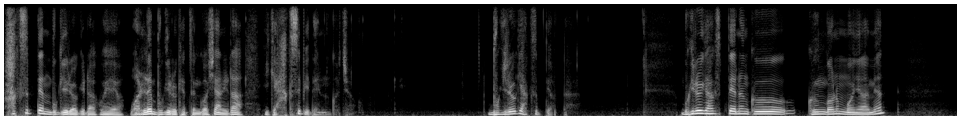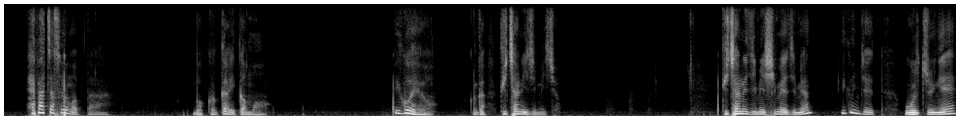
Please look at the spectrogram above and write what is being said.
학습된 무기력이라고 해요. 원래 무기력했던 것이 아니라 이게 학습이 되는 거죠. 무기력이 학습되었다. 무기력이 학습되는 그 근거는 뭐냐면 해봤자 소용없다. 뭐 그까이까 뭐 이거예요. 그러니까 귀차니즘이죠. 귀차니즘이 심해지면 이건 이제 우울증의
